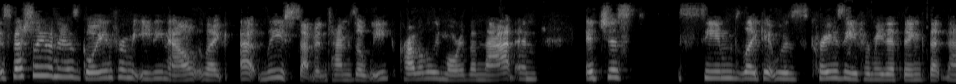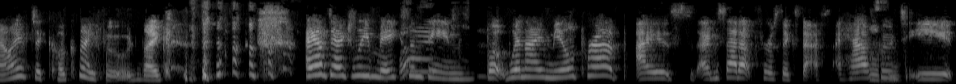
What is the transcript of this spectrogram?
especially when I was going from eating out like at least 7 times a week, probably more than that, and it just seemed like it was crazy for me to think that now I have to cook my food. Like I have to actually make what? something. But when I meal prep, I I'm set up for success. I have mm-hmm. food to eat.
